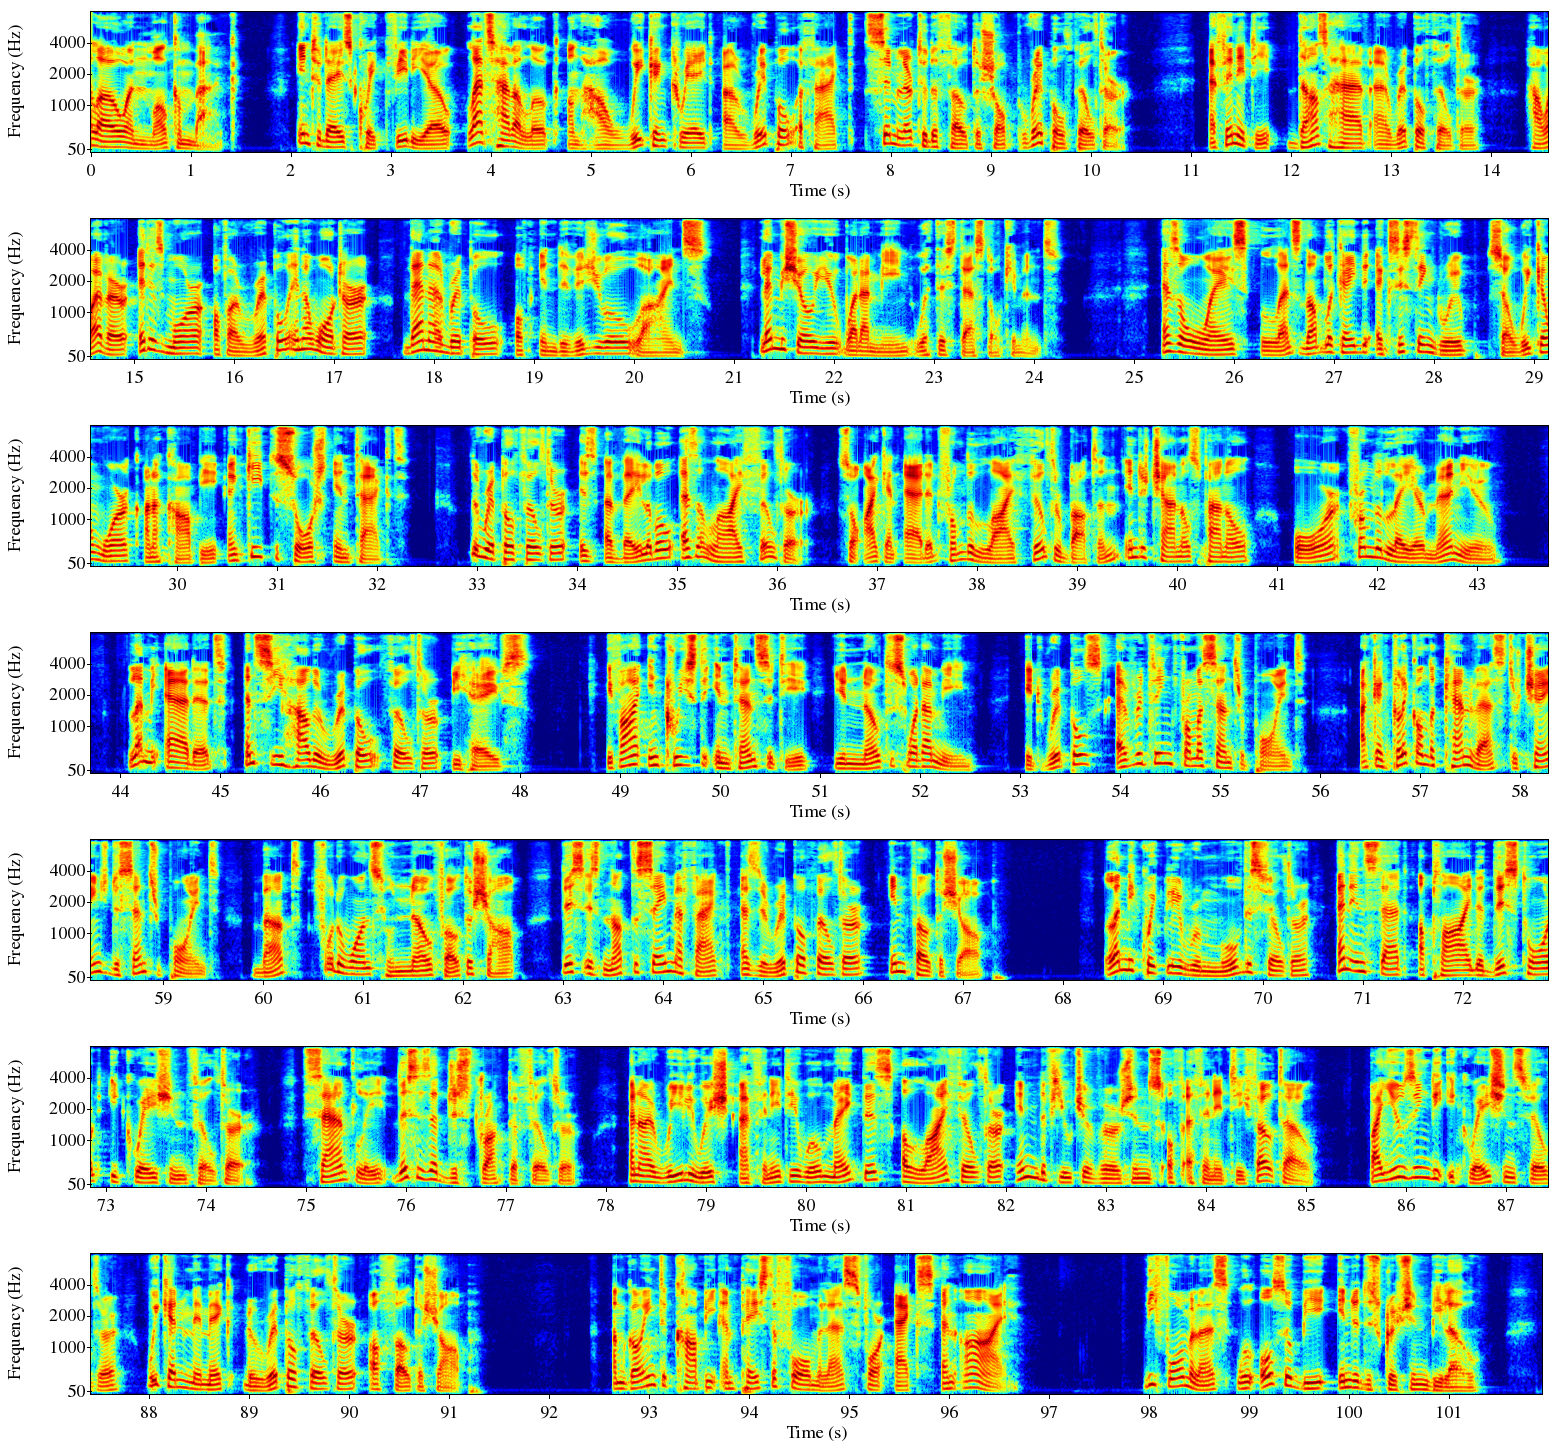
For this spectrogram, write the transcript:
Hello and welcome back. In today's quick video, let's have a look on how we can create a ripple effect similar to the Photoshop ripple filter. Affinity does have a ripple filter, however, it is more of a ripple in a water than a ripple of individual lines. Let me show you what I mean with this test document. As always, let's duplicate the existing group so we can work on a copy and keep the source intact. The ripple filter is available as a live filter, so I can add it from the live filter button in the channels panel or from the layer menu. Let me add it and see how the ripple filter behaves. If I increase the intensity, you notice what I mean. It ripples everything from a center point. I can click on the canvas to change the center point, but for the ones who know Photoshop, this is not the same effect as the ripple filter in Photoshop. Let me quickly remove this filter and instead apply the distort equation filter. Sadly, this is a destructive filter and I really wish Affinity will make this a live filter in the future versions of Affinity Photo. By using the equations filter, we can mimic the ripple filter of Photoshop. I'm going to copy and paste the formulas for X and Y. The formulas will also be in the description below.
